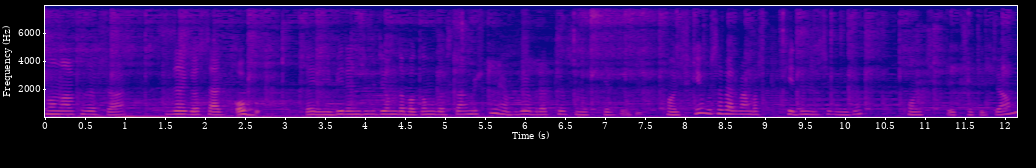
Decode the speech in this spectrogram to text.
Sonra arkadaşlar size göster. O e, birinci videomda bagamı göstermiştim ya buraya bırakıyorsunuz kedi ponçiki. Bu sefer ben başka kedimi çekmeyeceğim. Ponçikle çekeceğim.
